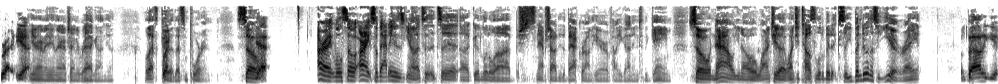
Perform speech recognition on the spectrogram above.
Right. Yeah. You know what I mean? They're not trying to rag on you. Well, that's good. Right. That's important. So, yeah. All right. Well, so all right. So that is, you know, that's a, it's a, a good little uh, snapshot of the background here of how you got into the game. So now, you know, why don't you why don't you tell us a little bit? So you've been doing this a year, right? About a year.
